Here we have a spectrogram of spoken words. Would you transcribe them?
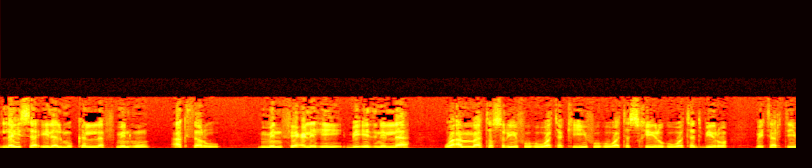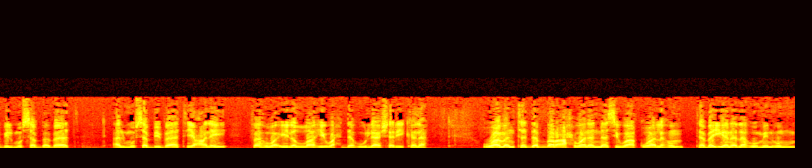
ليس إلى المكلف منه أكثر من فعله بإذن الله. وأما تصريفه وتكييفه وتسخيره وتدبيره بترتيب المسببات المسببات عليه فهو إلى الله وحده لا شريك له. ومن تدبر أحوال الناس وأقوالهم تبين له منهم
